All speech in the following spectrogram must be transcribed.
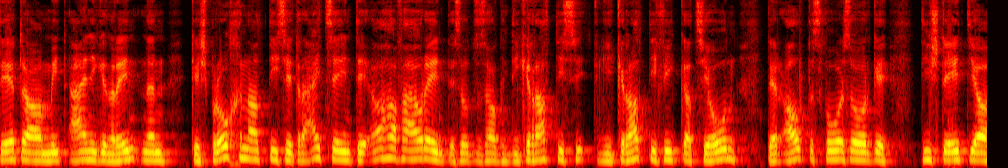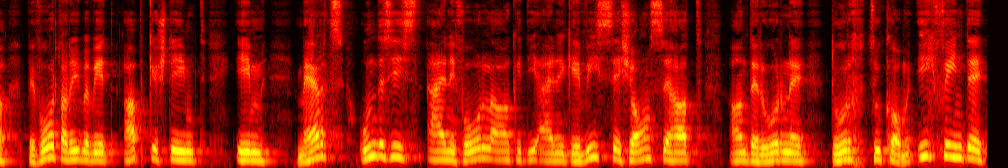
der da mit einigen Rentnern gesprochen hat, diese 13. AHV-Rente, sozusagen die, Gratis die Gratifikation der Altersvorsorge, die steht ja, bevor darüber wird abgestimmt, im März und es ist eine Vorlage, die eine gewisse Chance hat, an der Urne durchzukommen. Ich finde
